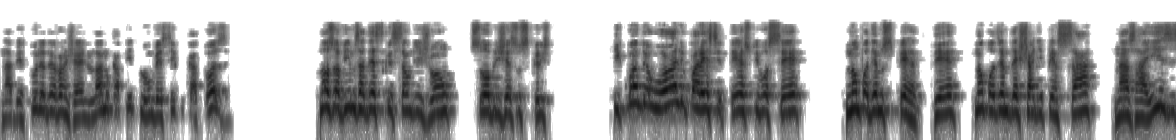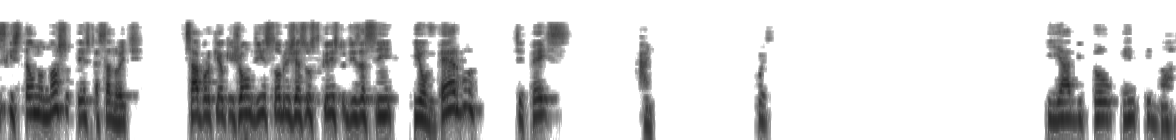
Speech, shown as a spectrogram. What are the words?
na abertura do Evangelho, lá no capítulo 1, versículo 14, nós ouvimos a descrição de João sobre Jesus Cristo. E quando eu olho para esse texto e você, não podemos perder, não podemos deixar de pensar nas raízes que estão no nosso texto essa noite. Sabe por que o que João diz sobre Jesus Cristo diz assim: e o Verbo se fez carne. Pois. E habitou entre nós.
